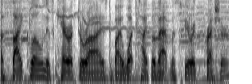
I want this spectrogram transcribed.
A cyclone is characterized by what type of atmospheric pressure?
